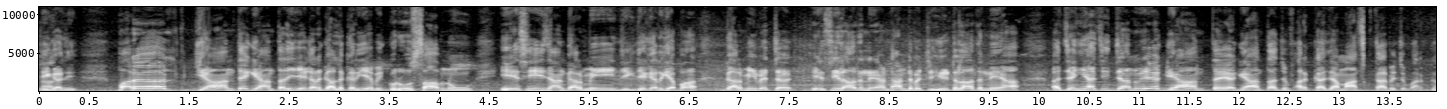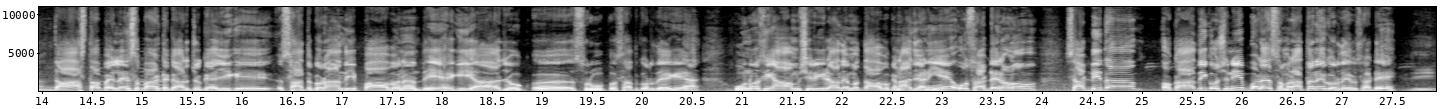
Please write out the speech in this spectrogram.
ਠੀਕ ਆ। ਜੀ। ਪਰ ਗਿਆਨ ਤੇ ਗਿਆਨਤਾ ਦੀ ਜੇਕਰ ਗੱਲ ਕਰੀਏ ਵੀ ਗੁਰੂ ਸਾਹਿਬ ਨੂੰ ਏਸੀ ਜਾਂ ਗਰਮੀ ਜੇ- ਜੇਕਰ ਕਿ ਆਪਾਂ ਗਰਮੀ ਵਿੱਚ ਏਸੀ ਲਾ ਦਿੰਨੇ ਆ ਠੰਡ ਵਿੱਚ ਹੀਟ ਲਾ ਦਿੰਨੇ ਆ ਅਜਿਹੀਆਂ ਚੀਜ਼ਾਂ ਨੂੰ ਇਹ ਗਿਆਨ ਤੇ ਅਗਿਆਨਤਾ 'ਚ ਫ਼ਰਕ ਆ ਜਾਂ ਮਾਨਸਿਕਤਾ ਵਿੱਚ ਫ਼ਰਕ ਆ? ਦਾਸ ਤਾਂ ਪਹਿਲਾਂ ਹੀ ਸਪਸ਼ਟ ਕਰ ਚੁੱਕਿਆ ਜੀ ਕਿ ਸਤਿਗੁਰਾਂ ਦੀ ਪਾਵਨ ਦੇਹ ਹੈਗੀ ਆ ਜੋ ਸਰੂਪ ਸਤਿਗੁਰ ਦੇ ਹੈਗੇ ਆ ਉਹਨੂੰ ਅਸੀਂ ਆਮ ਸ਼ਰੀਰਾਂ ਦੇ ਮੁਤਾਬਕ ਨਾ ਜਾਣੀਏ। ਉਹ ਸਾਡੇ ਨਾਲੋਂ ਸਾਡੀ ਤਾਂ ਔਕਾਤ ਹੀ ਕੁਛ ਨਹੀਂ ਬੜੇ ਸਮਰੱਥ ਨੇ ਗੁਰਦੇਵ ਸਾਡੇ। ਜੀ।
